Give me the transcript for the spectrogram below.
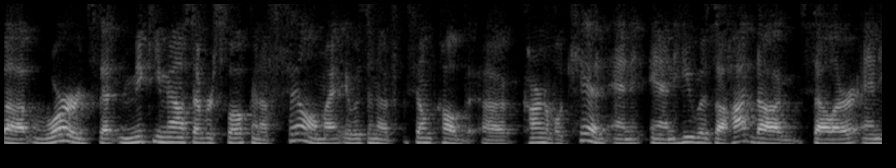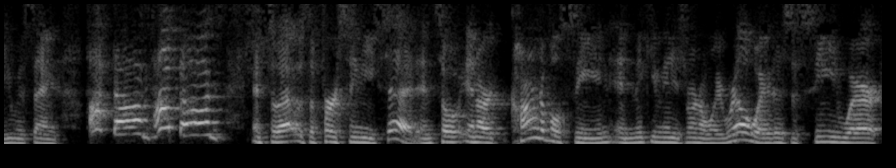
uh, words that Mickey Mouse ever spoke in a film. I, it was in a film called uh, Karnival Kid, and and he was a hot dog seller, and he was saying hot dogs, hot dogs, and so that was the first thing he said. And so in our carnival scene in Mickey Minnie's Runaway Railway, there's a scene where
